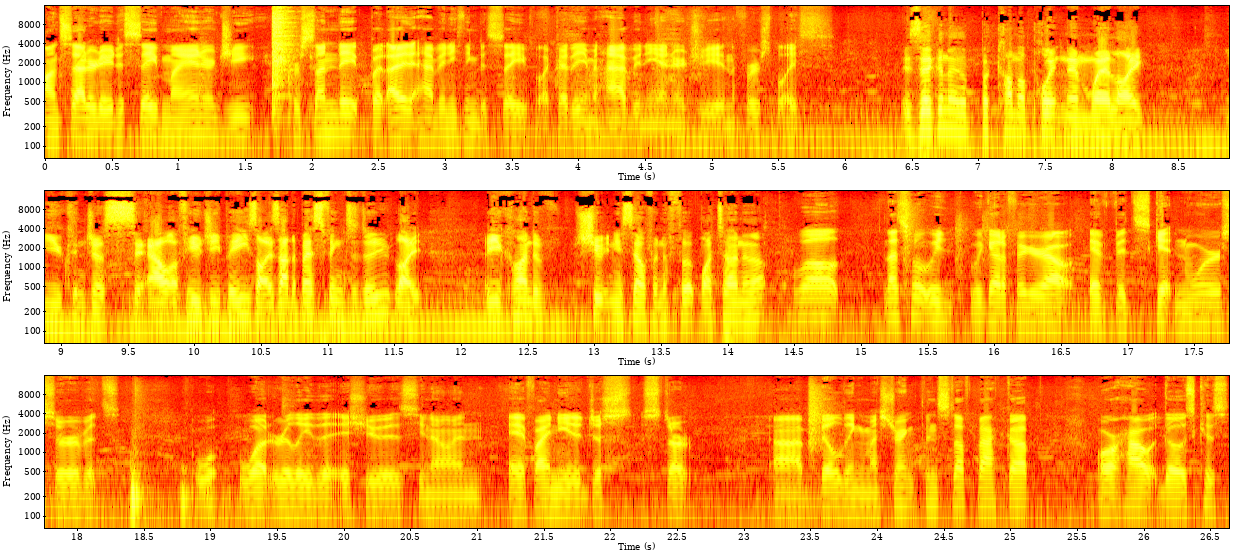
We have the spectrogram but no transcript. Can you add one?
on Saturday to save my energy for Sunday, but I didn't have anything to save. Like I didn't even have any energy in the first place. Is there going to become a point then where like you can just sit out a few GPs? Like, is that the best thing to do? Like, are you kind of shooting yourself in the foot by turning up? Well, that's what we we got to figure out if it's getting worse or if it's what really the issue is, you know, and if I need to just start uh, building my strength and stuff back up, or how it goes. Because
